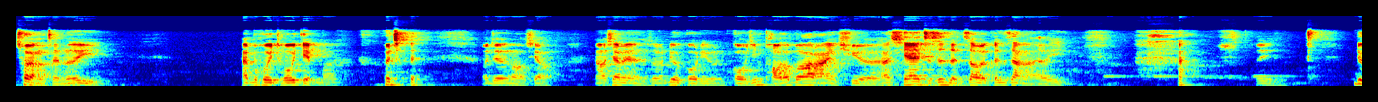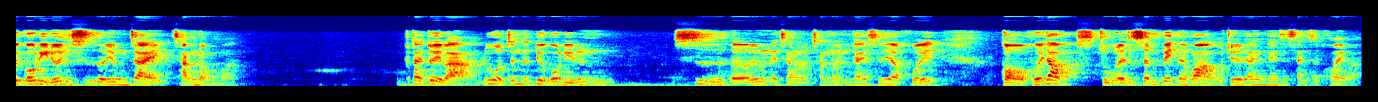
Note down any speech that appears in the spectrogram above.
臭氧层而已，还不回头一点吗？我觉得我觉得很好笑。然后下面人说遛狗理论，狗已经跑到不知道哪里去了，它现在只是人稍微跟上来而已。所以遛狗理论适合用在长龙吗？不太对吧？如果真的遛狗理论。适合用在长龙，长龙应该是要回狗回到主人身边的话，我觉得它应该是三十块吧，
